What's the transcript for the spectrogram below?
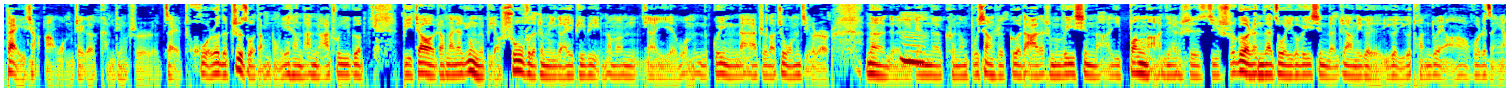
待一下啊！我们这个肯定是在火热的制作当中，也想拿拿出一个比较让大家用的比较舒服的这么一个 A P P。那么呃，也我们归影大家知道，就我们几个人，那里边呢可能不像是各大的什么微信呐、一帮啊，也是几十个人在做一个微信的这样的一个一个一个团队啊，或者怎样，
